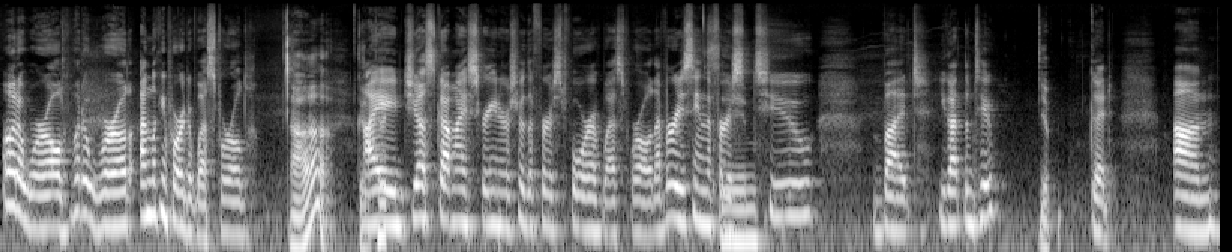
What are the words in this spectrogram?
What a world! What a world! I'm looking forward to Westworld. ah, good I just got my screeners for the first four of Westworld. I've already seen the Same. first two, but you got them too. Yep. Good. Um,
